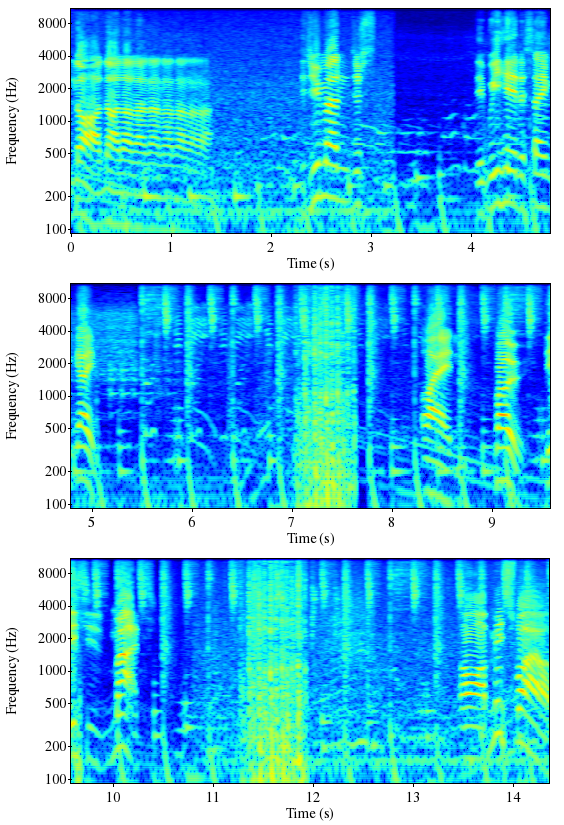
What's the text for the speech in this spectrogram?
No, no, no, no, no, no, no, no. Did you man just did we hear the same game? Alright, bro, this is mad. Oh, misfire.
